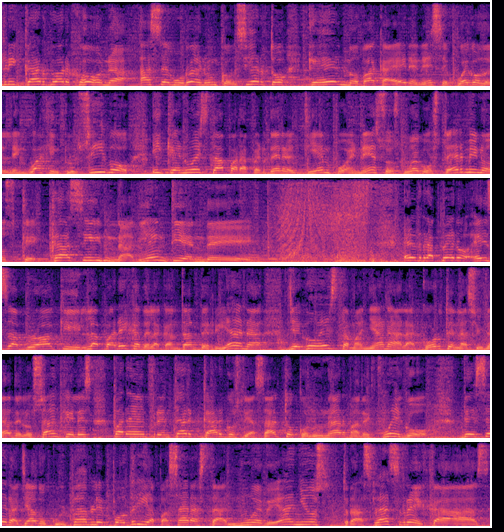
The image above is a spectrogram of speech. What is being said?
Ricardo Arjona aseguró en un concierto que él no va a caer en ese juego del lenguaje inclusivo y que no está para perder el tiempo en esos nuevos términos que casi nadie entiende. El rapero A$AP Rocky, la pareja de la cantante Rihanna, llegó esta mañana a la corte en la ciudad de Los Ángeles para enfrentar cargos de asalto con un arma de fuego. De ser hallado culpable, podría pasar hasta nueve años tras las rejas.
